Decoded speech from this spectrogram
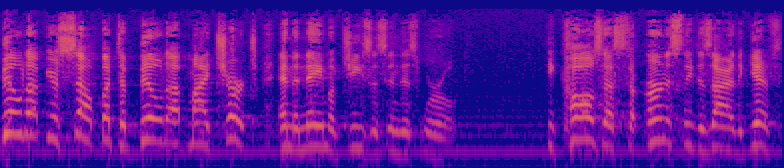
build up yourself, but to build up my church and the name of Jesus in this world. He calls us to earnestly desire the gifts.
